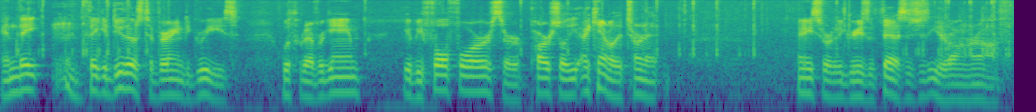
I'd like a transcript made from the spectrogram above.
And they they could do those to varying degrees with whatever game. It would be full force or partial. I can't really turn it any sort of degrees with this. It's just either on or off.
